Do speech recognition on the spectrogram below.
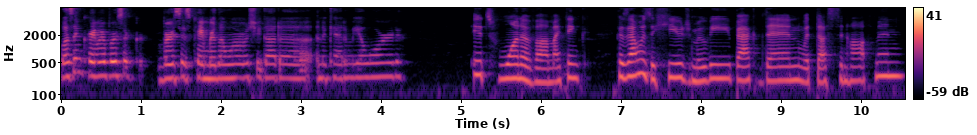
wasn't Kramer versus versus Kramer the one where she got a an Academy Award? It's one of them, I think, because that was a huge movie back then with Dustin Hoffman,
